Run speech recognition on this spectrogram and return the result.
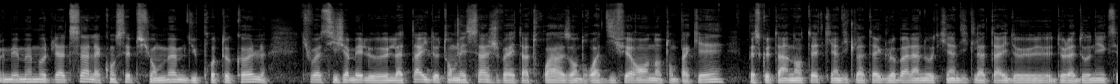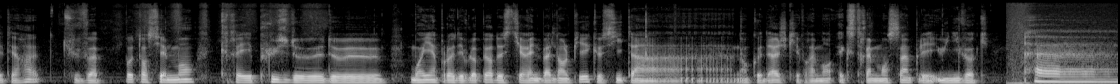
Mais même au-delà de ça, la conception même du protocole, tu vois, si jamais la taille de ton message va être à trois endroits différents dans ton paquet, parce que tu as un en-tête qui indique la taille globale, un autre qui indique la taille de, la donnée, etc., tu vas potentiellement créer plus de, moyens pour le développeur de se tirer une balle dans le pied que si tu as un, encodage qui est vraiment extrêmement simple et univoque. Euh,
